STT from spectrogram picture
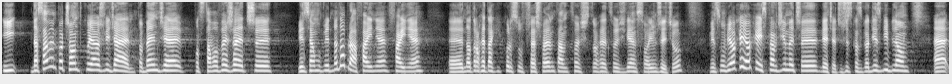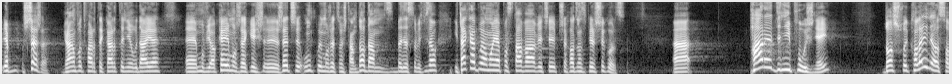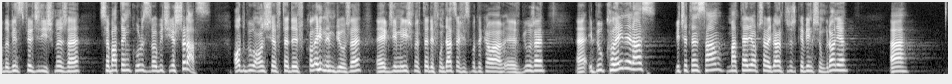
I na samym początku ja już wiedziałem, to będzie podstawowe rzeczy, więc ja mówię, no dobra, fajnie, fajnie. E, No trochę takich kursów przeszłem, tam coś, trochę coś wiem w swoim życiu. Więc mówię, okej, okej, sprawdzimy, czy wiecie, czy wszystko zgodnie z Biblią. E, ja szczerze, gram w otwarte karty, nie udaje. Mówię, okej, może jakieś e, rzeczy umkły, może coś tam dodam, będę sobie pisał. I taka była moja postawa, wiecie, przechodząc pierwszy kurs. Parę dni później doszły kolejne osoby, więc stwierdziliśmy, że trzeba ten kurs zrobić jeszcze raz. Odbył on się wtedy w kolejnym biurze, e, gdzie mieliśmy wtedy, fundacja się spotykała e, w biurze e, i był kolejny raz, wiecie, ten sam materiał przerabiany w troszeczkę większym gronie. A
